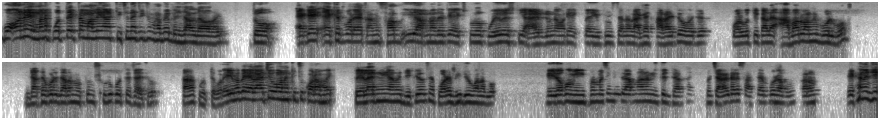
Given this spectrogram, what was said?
ব- অনেক মানে প্রত্যেকটা মালে কিছু না কিছু ভাবে ভেজাল দেওয়া হয়। তো একে, একের পর এক আমি সব ই আপনাদেরকে এক্সপ্লোর করেও এসেছি। আর জন্য আমাকে একটা ইউটিউব চ্যানেল আগে ছাড়াইতেও হয়েছে। পরবর্তীকালে আবারও আমি বলব, যাতে করে যারা নতুন শুরু করতে চাইছো তারা করতে পারে। এইভাবে এলাচিও অনেক কিছু করা হয়। তো এলাচ নিয়ে আমি ডিটেলসে পরে ভিডিও বানাবো। এইরকম ইনফরমেশন যদি আপনারা নিতে চান, তো চ্যানেলটাকে সাবস্ক্রাইব করে রাখুন। কারণ এখানে যে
